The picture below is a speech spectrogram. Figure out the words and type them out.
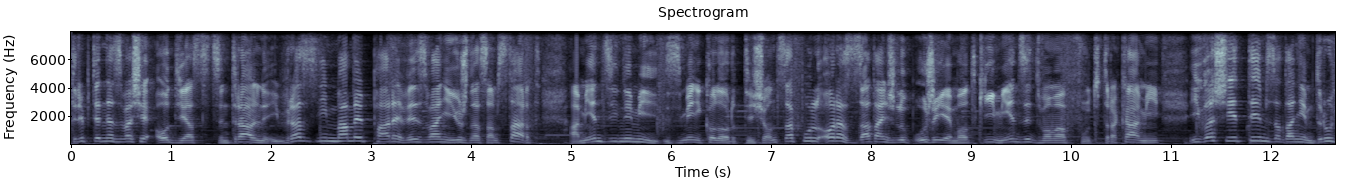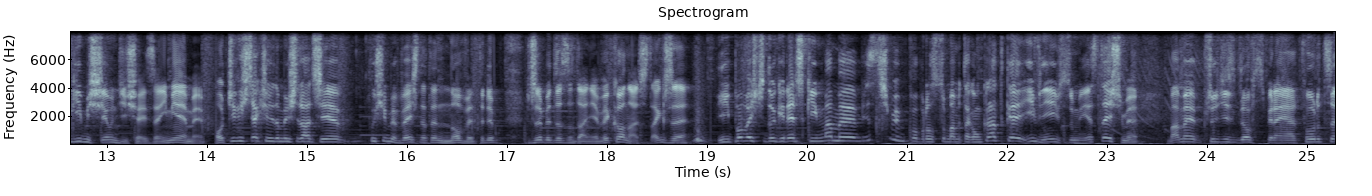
Tryb ten nazywa się Odjazd Centralny i wraz z nim mamy parę wyzwań już na sam start, a między innymi zmień kolor tysiąca pól oraz zatańcz lub użyj emotki między dwoma food i właśnie tym zadaniem drugim się dzisiaj zajmiemy. Oczywiście jak się domyślacie, musimy wejść na ten nowy tryb, żeby to zadanie wykonać, także i po wejściu do giereczki mamy, jesteśmy po prostu, mamy taką klatkę i w niej w sumie jesteśmy. Mamy przycisk do wspierania twórcy,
